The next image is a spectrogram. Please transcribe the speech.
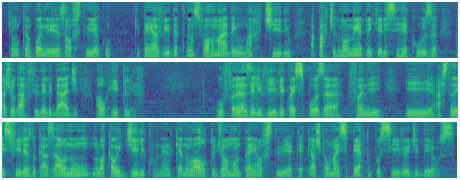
que é um camponês austríaco que tem a vida transformada em um martírio a partir do momento em que ele se recusa a jurar fidelidade ao Hitler. O Franz ele vive com a esposa Fanny e as três filhas do casal num, num, local idílico, né, que é no alto de uma montanha austríaca, que acho que é o mais perto possível de Deus.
